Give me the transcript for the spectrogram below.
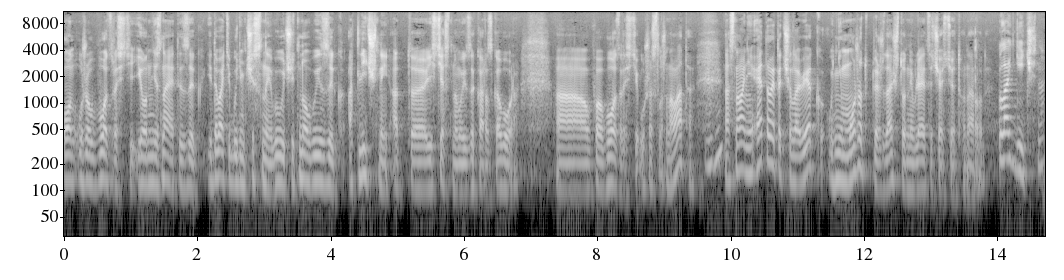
он уже в возрасте, и он не знает язык. И давайте будем честны, выучить новый язык, отличный от э, естественного языка разговора, э, в возрасте уже сложновато. Угу. На основании этого этот человек не может утверждать, что он является частью этого народа. Логично.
